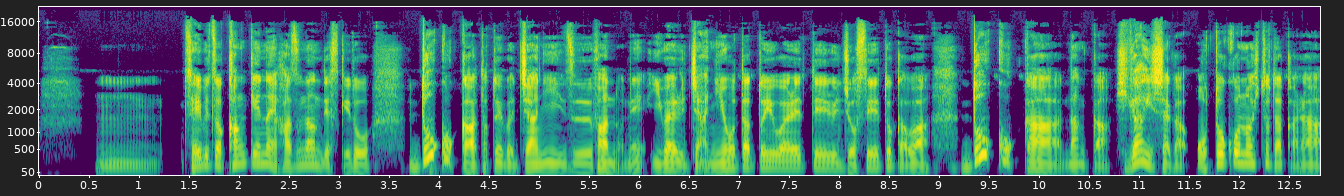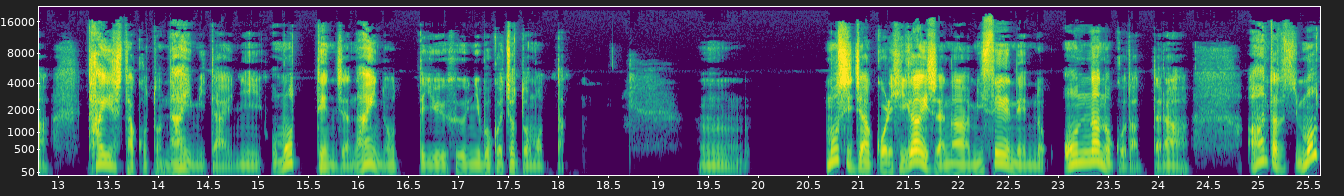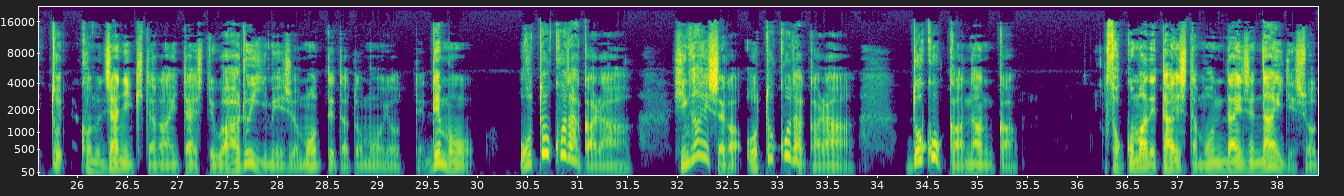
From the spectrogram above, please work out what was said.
うん、性別は関係ないはずなんですけど、どこか、例えばジャニーズファンのね、いわゆるジャニオタと言われている女性とかは、どこかなんか被害者が男の人だから、大したことないみたいに思ってんじゃないのっていうふうに僕はちょっと思った。うん。もしじゃあこれ被害者が未成年の女の子だったら、あんたたちもっとこのジャニー北川に対して悪いイメージを持ってたと思うよって。でも、男だから、被害者が男だから、どこかなんか、そこまで大した問題じゃないでしょ。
